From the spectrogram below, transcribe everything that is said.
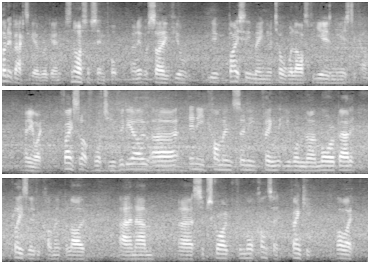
put it back together again. It's nice and simple and it will save your it basically mean your tool will last for years and years to come. Anyway thanks a lot for watching the video. Uh, any comments anything that you want to know more about it please leave a comment below and um, uh, subscribe for more content. Thank you. Bye bye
